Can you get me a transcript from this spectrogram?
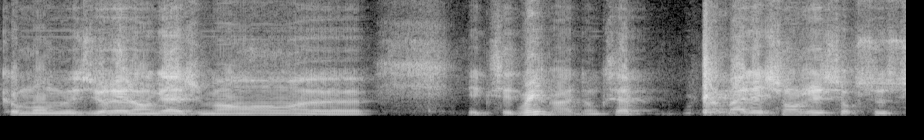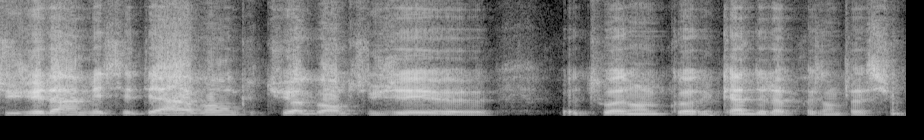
comment mesurer l'engagement, euh, etc. Donc ça a pas mal échangé sur ce sujet-là, mais c'était avant que tu abordes le sujet, euh, toi, dans le cadre de la présentation.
